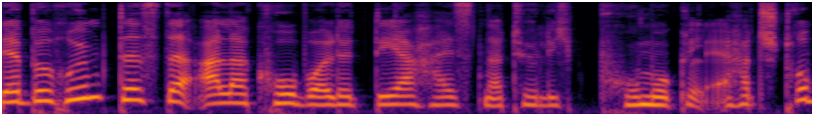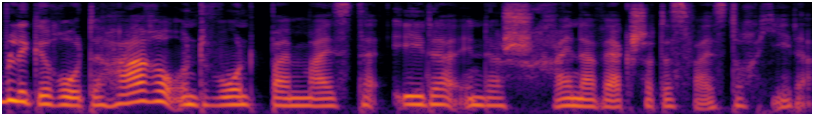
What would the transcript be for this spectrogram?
Der berühmteste aller Kobolde, der heißt natürlich Pumuckel. Er hat strubbelige rote Haare und wohnt beim Meister Eder in der Schreinerwerkstatt, das weiß doch jeder.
